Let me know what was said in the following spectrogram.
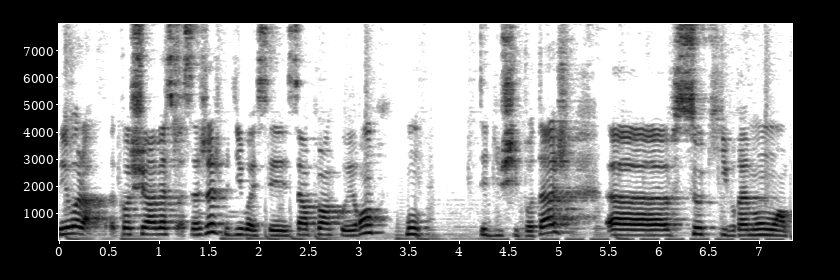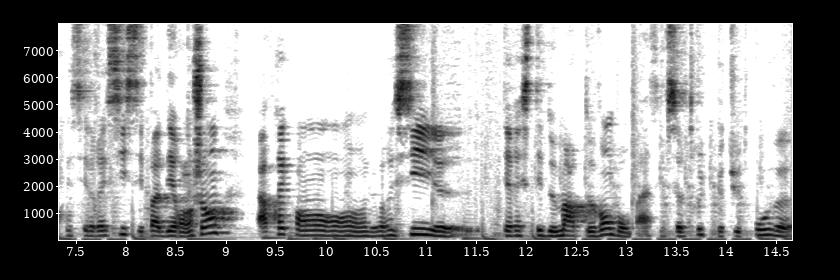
mais voilà quand je suis arrivé à ce passage là je me dis ouais c'est un peu incohérent bon c'est du chipotage. Euh, ceux qui vraiment ont apprécié le récit, c'est pas dérangeant. Après, quand le récit euh, est resté de marbre devant, bon, bah, c'est le seul truc que tu trouves euh,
